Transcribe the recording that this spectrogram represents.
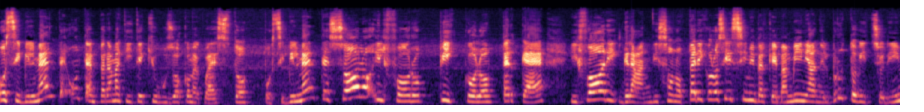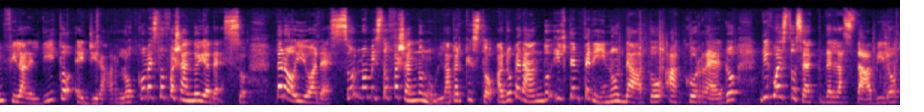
possibilmente un temperamatite chiuso come questo, possibilmente solo il foro piccolo perché i fori grandi sono pericolosissimi perché i bambini hanno il brutto vizio di infilare il dito e girarlo come sto facendo io adesso. Però io adesso non mi sto facendo nulla perché sto adoperando il temperino dato a corredo di questo set della Stabilo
